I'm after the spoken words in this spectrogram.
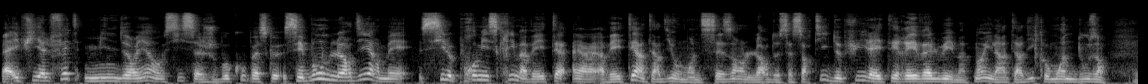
Bah, et puis il y a le fait, mine de rien aussi, ça joue beaucoup parce que c'est bon de leur dire, mais si le premier Scream avait été, euh, avait été interdit au moins de 16 ans lors de sa sortie, depuis il a été réévalué. Maintenant il est interdit qu'au moins de 12 ans. Mm.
